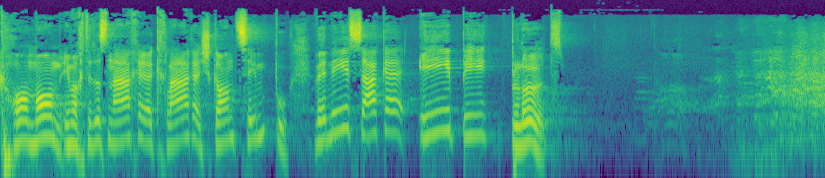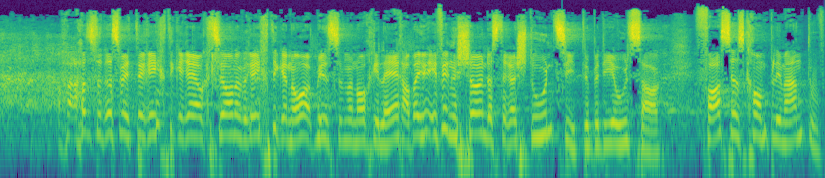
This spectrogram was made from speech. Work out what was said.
come on. Ich möchte das nachher erklären. Ist ganz simpel. Wenn ich sage, ich bin blöd. Also, das wird die richtige Reaktion am richtigen Ort, müssen wir noch lernen. Aber ich finde es schön, dass ihr erstaunt seid über diese Aussage. Fasse das Kompliment auf.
